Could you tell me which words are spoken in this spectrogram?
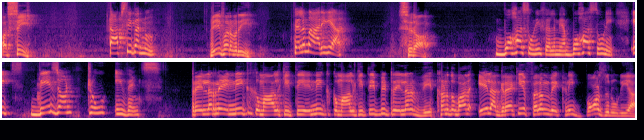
80 ਤਾਪਸੀ ਪੰਨੂ 20 ਫਰਵਰੀ ਫਿਲਮ ਆ ਰਹੀ ਆ ਸਿਰਾ ਬਹੁਤ ਸੋਹਣੀ ਫਿਲਮ ਆ ਬਹੁਤ ਸੋਹਣੀ it's based on true events trailer ਨੇ ਇੰਨੀ ਕੁ ਕਮਾਲ ਕੀਤੀ ਇੰਨੀ ਕੁ ਕਮਾਲ ਕੀਤੀ ਵੀ ਟ੍ਰੇਲਰ ਵੇਖਣ ਤੋਂ ਬਾਅਦ ਇਹ ਲੱਗ ਰਿਹਾ ਕਿ ਇਹ ਫਿਲਮ ਵੇਖਣੀ ਬਹੁਤ ਜ਼ਰੂਰੀ ਆ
